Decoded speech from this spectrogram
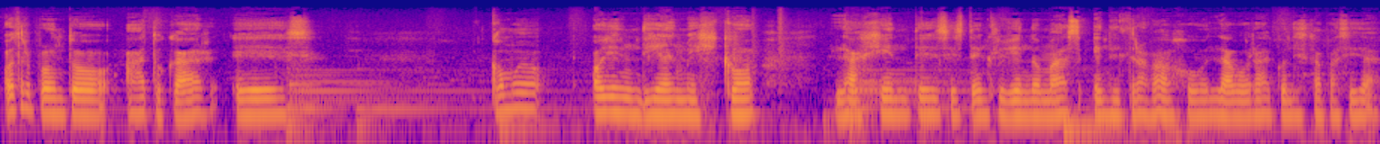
Otro punto a tocar es cómo hoy en día en México la gente se está incluyendo más en el trabajo laboral con discapacidad.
